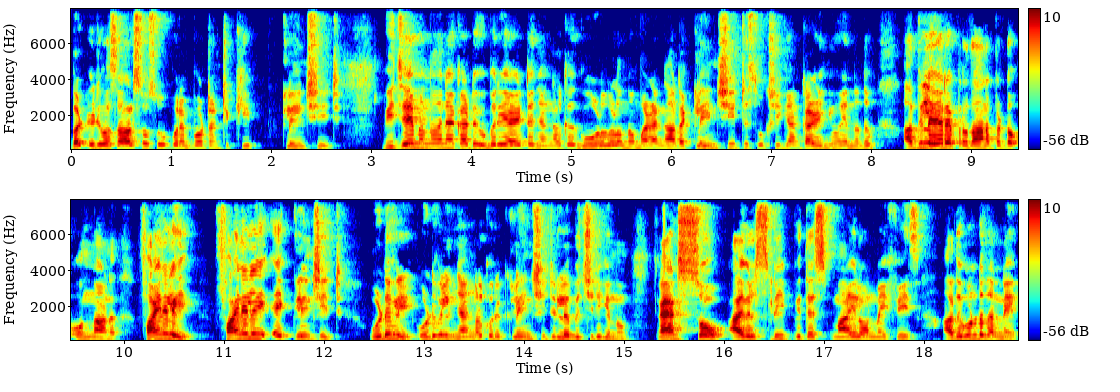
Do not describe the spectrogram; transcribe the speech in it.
But it was also super important to keep clean sheet വിജയം എന്നതിനെക്കാട്ടി ഉപരിയായിട്ട് ഞങ്ങൾക്ക് ഗോളുകളൊന്നും വഴങ്ങാതെ ക്ലീൻ ഷീറ്റ് സൂക്ഷിക്കാൻ കഴിഞ്ഞു എന്നതും അതിലേറെ പ്രധാനപ്പെട്ട ഒന്നാണ്. Finally finally a clean sheet ഒടുവിൽ ഒടുവിൽ ഞങ്ങൾക്കൊരു ക്ലീൻ ഷീറ്റ് ലഭിച്ചിരിക്കുന്നു. And so I will sleep with a smile on my face അതുകൊണ്ട് തന്നെ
